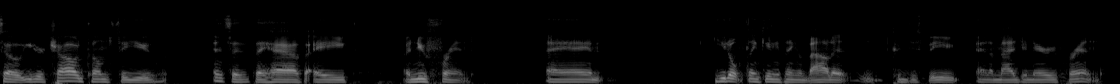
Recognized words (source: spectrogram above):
So your child comes to you and says that they have a a new friend, and you don't think anything about it. It could just be an imaginary friend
